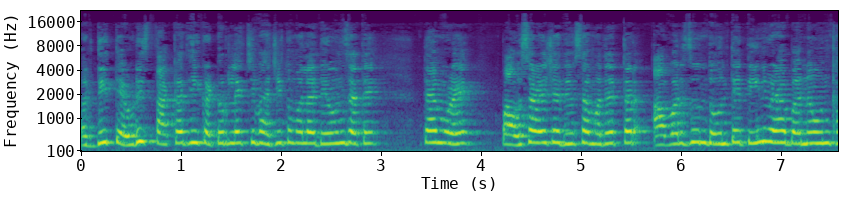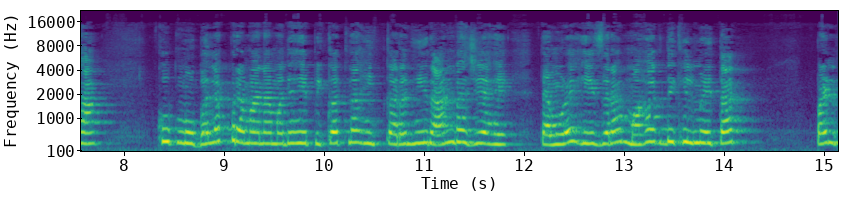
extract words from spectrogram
अगदी तेवढीच ताकद ही कटुरल्याची भाजी तुम्हाला देऊन जाते. त्यामुळे पावसाळ्याच्या दिवसामध्ये तर आवर्जून दोन ते तीन वेळा बनवून खा. खूप मुबलक प्रमाणामध्ये हे पिकत नाहीत कारण ही रानभाजी आहे. त्यामुळे ही जरा महाग देखील मिळतात. पण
